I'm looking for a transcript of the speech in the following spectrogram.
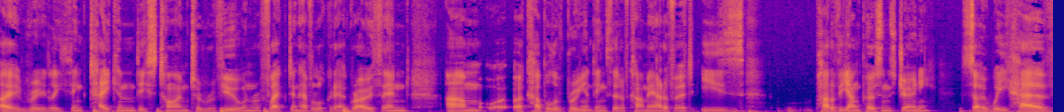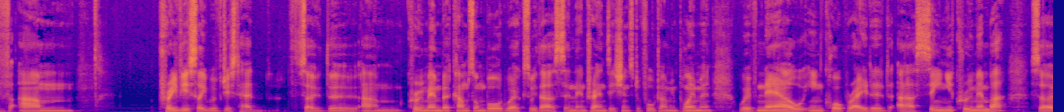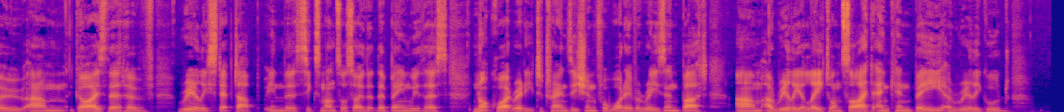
I really think taken this time to review and reflect and have a look at our growth and um, a couple of brilliant things that have come out of it is part of the young person's journey. So we have um, previously we've just had so the um, crew member comes on board, works with us, and then transitions to full time employment. We've now incorporated a senior crew member, so um, guys that have really stepped up in the six months or so that they've been with us, not quite ready to transition for whatever reason, but um, are really elite on site and can be a really good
